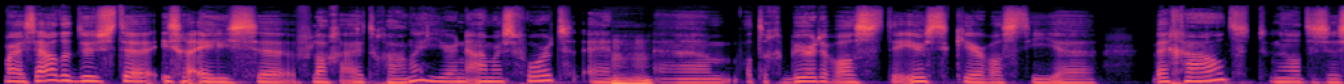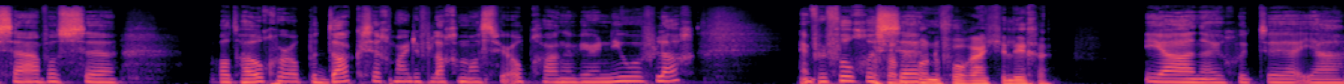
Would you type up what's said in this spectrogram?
Maar ze hadden dus de Israëlische vlag uitgehangen hier in Amersfoort. En mm -hmm. wat er gebeurde was, de eerste keer was die weggehaald. Toen hadden ze s'avonds wat hoger op het dak, zeg maar, de vlaggenmast weer opgehangen, weer een nieuwe vlag. En vervolgens. Was gewoon een voorraadje liggen? Ja, nou goed, uh, ja.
